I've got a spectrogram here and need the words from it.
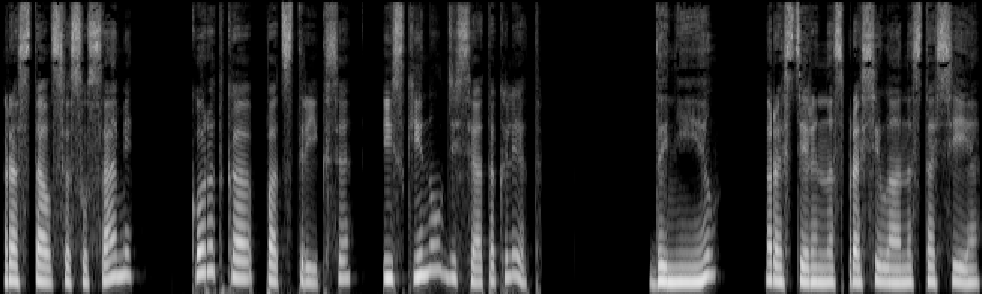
расстался с усами, коротко подстригся и скинул десяток лет. «Даниил?» — растерянно спросила Анастасия.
